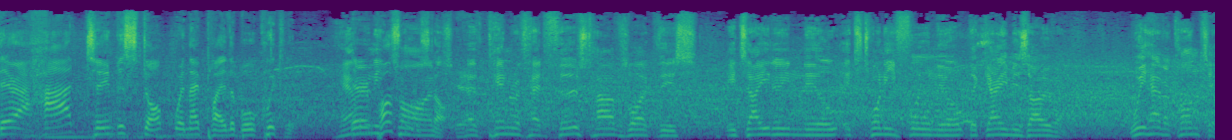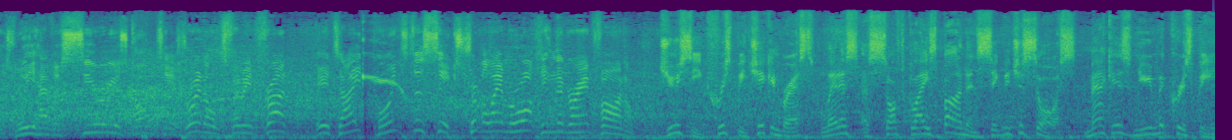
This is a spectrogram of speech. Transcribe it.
they're a hard team to stop when they play the ball quickly. How they're many times to stop. have Penrith had first halves like this? It's 18 0, it's 24 0, the game is over. We have a contest. We have a serious contest. Reynolds from in front. It's eight points to six. Triple M rocking the grand final. Juicy, crispy chicken breast, lettuce, a soft glazed bun, and signature sauce. Macca's new McCrispy.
